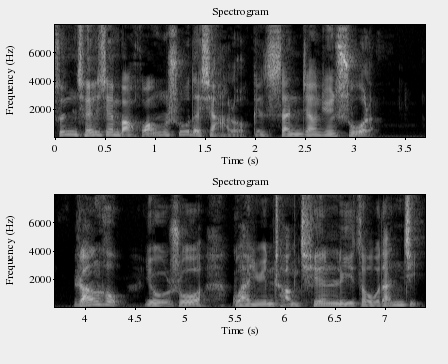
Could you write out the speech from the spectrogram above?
孙乾先把皇叔的下落跟三将军说了，然后又说关云长千里走单骑，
